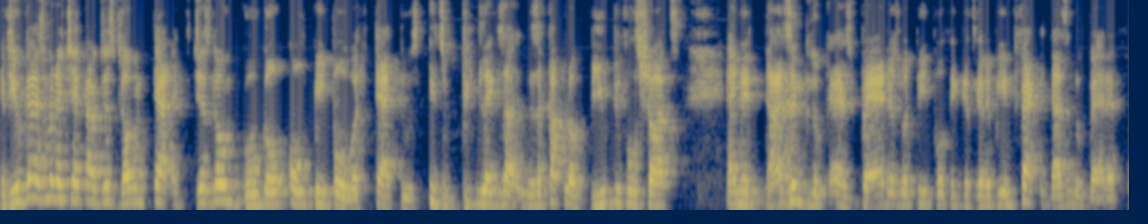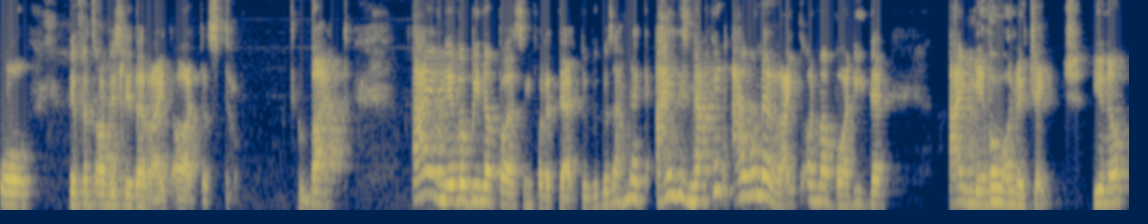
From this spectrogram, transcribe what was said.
if you guys want to check out, just go and ta- just go and Google old people with tattoos. It's like there's a couple of beautiful shots, and it doesn't look as bad as what people think it's going to be. In fact, it doesn't look bad at all if it's obviously the right artist. But I've never been a person for a tattoo because I'm like, I there's nothing I want to write on my body that I never want to change. You know,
